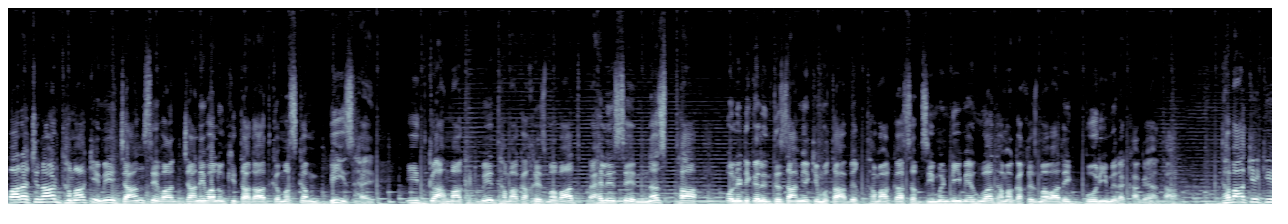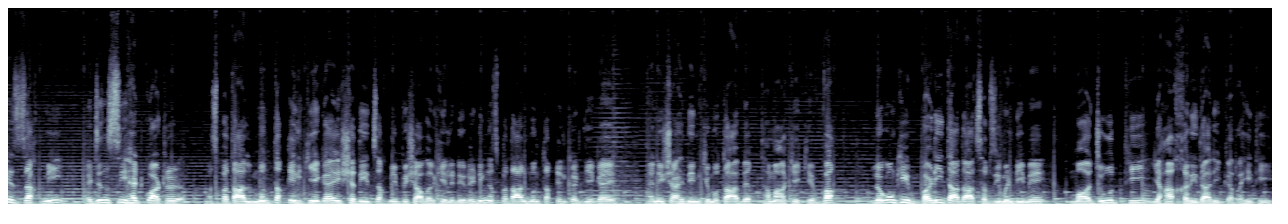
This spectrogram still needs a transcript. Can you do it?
पाराचनार धमाके में जान से वा, जाने वालों की तादाद कम अज कम 20 है। ईदगाह मार्केट में धमाका खेज मवाद पहले से नस्ब था। पॉलिटिकल इंतजामिया के मुताबिक धमाका सब्ज़ी मंडी में हुआ। धमाका खेज मवाद एक बोरी में रखा गया था। धमाके के जख्मी एजेंसी हेडक्वार्टर अस्पताल मुंतकिल किए गए। शदीद जख्मी पिशावर के लेडी रीडिंग अस्पताल मुंतकिल कर दिए गए। यानी शाहिदीन के मुताबिक धमाके के वक्त लोगों की बड़ी तादाद सब्ज़ी मंडी में मौजूद थी, यहाँ खरीदारी कर रही थी।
